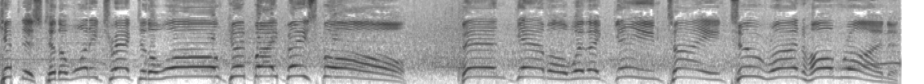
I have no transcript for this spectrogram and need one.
Kipnis to the one, he track to the wall. Goodbye, baseball. Ben Gamel with a game tying two run home run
